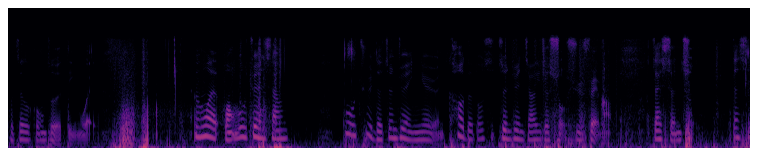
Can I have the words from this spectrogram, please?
我这个工作的定位，因为网络券商过去的证券营业员靠的都是证券交易的手续费嘛，在生存。但是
